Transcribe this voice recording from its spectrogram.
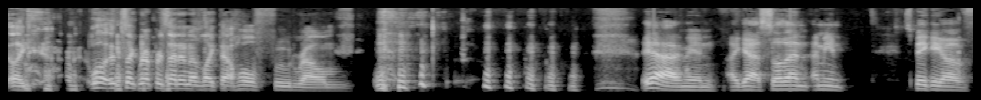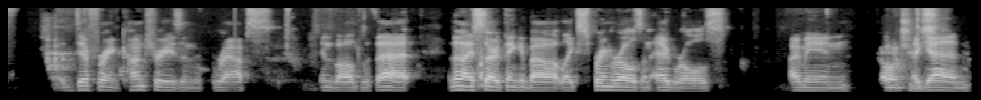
like well, it's like representative of like that whole food realm. yeah, I mean, I guess. So then, I mean, speaking of different countries and wraps involved with that, then I started thinking about like spring rolls and egg rolls. I mean, oh, again,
